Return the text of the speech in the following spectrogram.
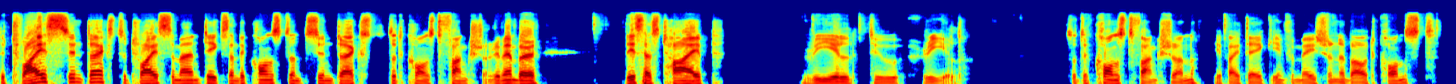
The twice syntax to twice semantics and the constant syntax to the const function. Remember, this has type real to real. So the const function, if I take information about const,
